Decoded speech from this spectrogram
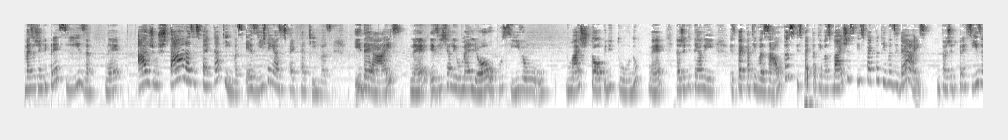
Mas a gente precisa, né, ajustar as expectativas. Existem as expectativas ideais, né? Existe ali o melhor, o possível, o mais top de tudo, né? Então a gente tem ali expectativas altas, expectativas baixas e expectativas ideais. Então a gente precisa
